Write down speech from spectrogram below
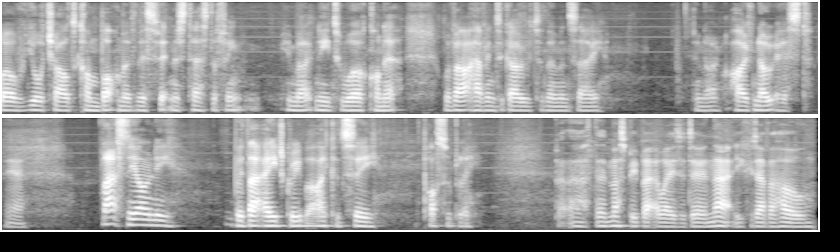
well, your child's come bottom of this fitness test. I think you might need to work on it without having to go to them and say, you know, I've noticed. yeah, That's the only with that age group that I could see possibly. but uh, there must be better ways of doing that. You could have a whole.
